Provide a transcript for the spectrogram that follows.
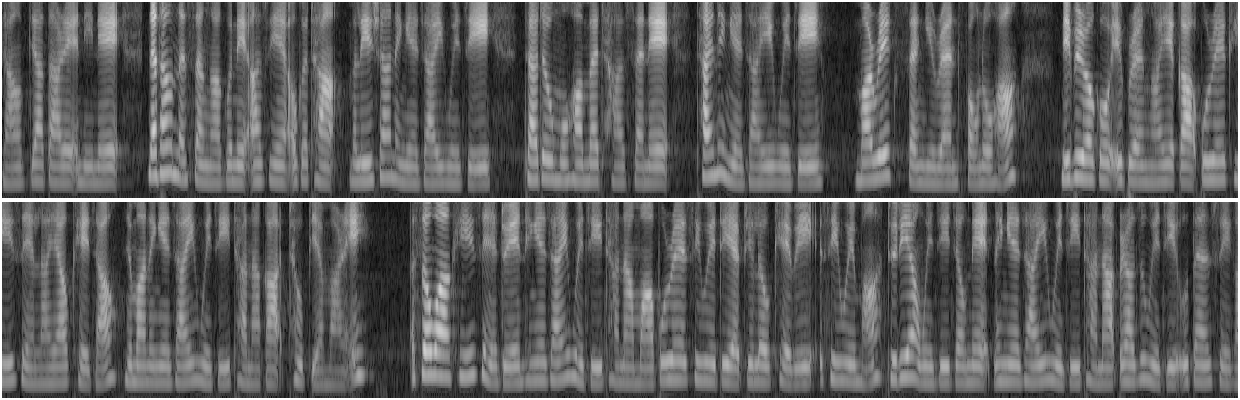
ချောင်းပြသတဲ့အနေနဲ့2025ခုနှစ်အာဆီယံဥက္ကဋ္ဌမလေးရှားနိုင်ငံသားရေးဝန်ကြီးဒါတိုမိုဟာမက်ဟာဆန်နဲ့ထိုင်းနိုင်ငံသားရေးဝန်ကြီး မာရစ်ဆန်ဂီရန်ဖုန်တို့ဟာနေပြည်တော်ကိုဧပြီ9ရက်ကပူရဲခီးစဉ်လာရောက်ခဲ့ကြောင်းမြန်မာနိုင်ငံသားရေးဝန်ကြီးဌာနကထုတ်ပြန်ပါတယ်။အဆိုပါခီးစဉ်အတွင်းနိုင်ငံခြားရေးဝန်ကြီးဌာနမှပူရဲအစည်းအဝေးတရက်ပြုလုပ်ခဲ့ပြီးအစည်းအဝေးမှာဒုတိယဝန်ကြီးချုပ်နဲ့နိုင်ငံခြားရေးဝန်ကြီးဌာနပြည်ထောင်စုဝန်ကြီးဦးတန်းဆွေက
